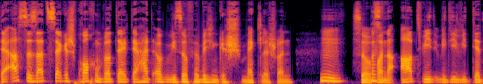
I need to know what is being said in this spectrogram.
der erste Satz, der gesprochen wird, der, der hat irgendwie so für mich ein Geschmäckle schon. Hm. So Was- von der Art, wie, wie die, wie der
